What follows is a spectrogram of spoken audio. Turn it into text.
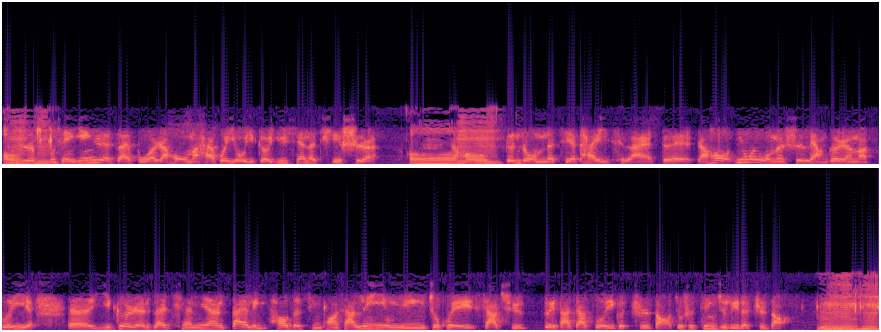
哦就是不仅音乐在播，然后我们还会有一个预先的提示，哦，然后跟着我们的节拍一起来。对，然后因为我们是两个人嘛，所以呃一个人在前面带领操的情况下，另一名就会下去对大家做一个指导，就是近距离的指导。嗯哼，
